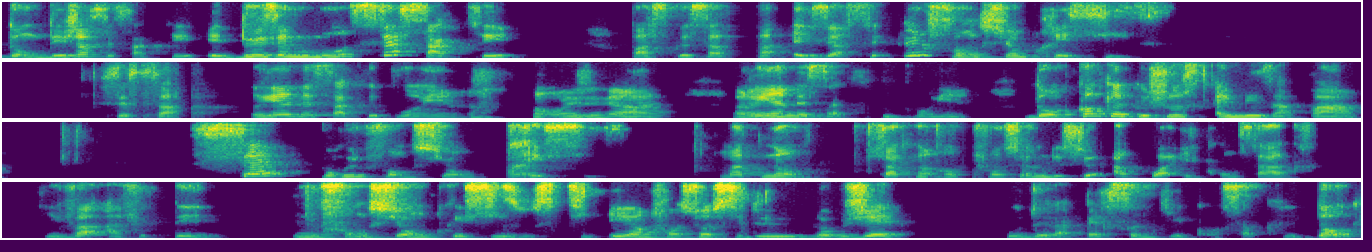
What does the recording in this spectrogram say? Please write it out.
donc déjà c'est sacré. Et deuxièmement, c'est sacré parce que ça va exercer une fonction précise. C'est ça. Rien n'est sacré pour rien, en général. Rien n'est sacré pour rien. Donc, quand quelque chose est mis à part, c'est pour une fonction précise. Maintenant, chacun, en fonction de ce à quoi il consacre, il va affecter une fonction précise aussi, et en fonction aussi de l'objet ou de la personne qui est consacrée. Donc,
